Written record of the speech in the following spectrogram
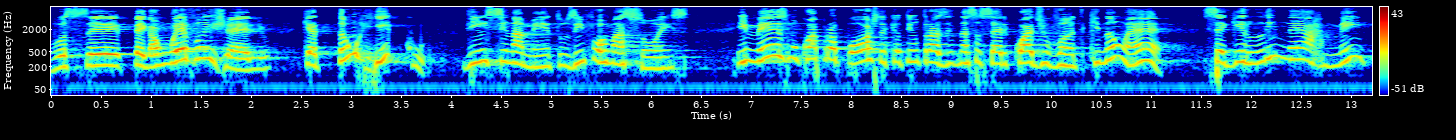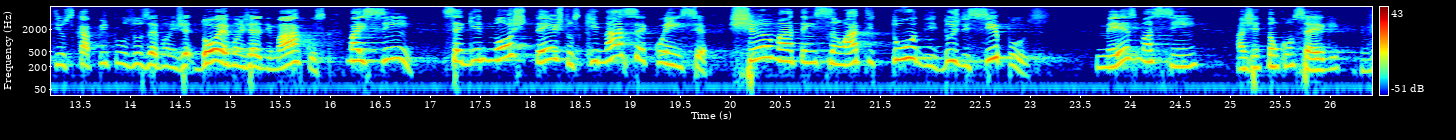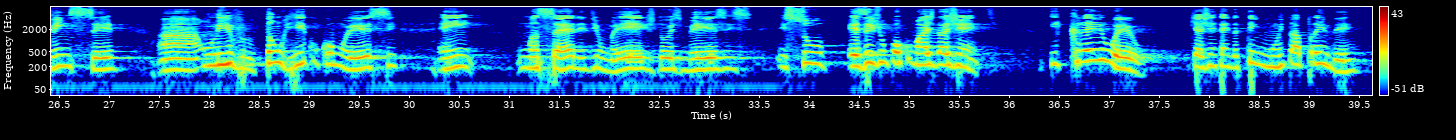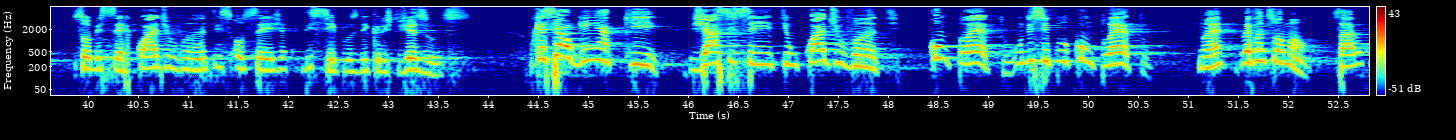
você pegar um evangelho que é tão rico de ensinamentos, informações, e mesmo com a proposta que eu tenho trazido nessa série coadjuvante, que não é seguir linearmente os capítulos evangel do Evangelho de Marcos, mas sim seguir nos textos que, na sequência, chama a atenção a atitude dos discípulos, mesmo assim, a gente não consegue vencer ah, um livro tão rico como esse em uma série de um mês, dois meses. Isso exige um pouco mais da gente. E creio eu que a gente ainda tem muito a aprender sobre ser coadjuvantes, ou seja, discípulos de Cristo Jesus. Porque se alguém aqui já se sente um coadjuvante completo, um discípulo completo, não é? Levante sua mão, sabe?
